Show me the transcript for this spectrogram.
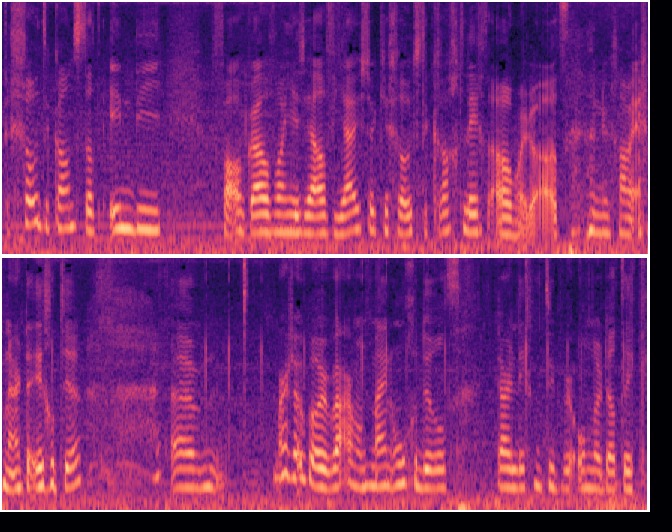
de grote kans dat in die valkuil van jezelf juist ook je grootste kracht ligt. Oh my god, nu gaan we echt naar een tegeltje. Um, maar is ook wel weer waar, want mijn ongeduld, daar ligt natuurlijk weer onder dat ik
